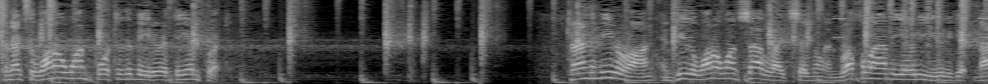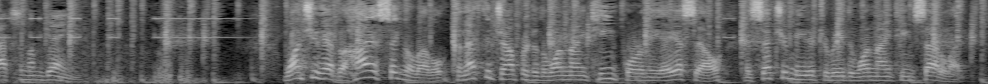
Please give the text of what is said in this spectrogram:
Connect the 101 port to the meter at the input. Turn the meter on and view the 101 satellite signal and rough align the ODU to get maximum gain. Once you have the highest signal level, connect the jumper to the 119 port on the ASL and set your meter to read the 119 satellite.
